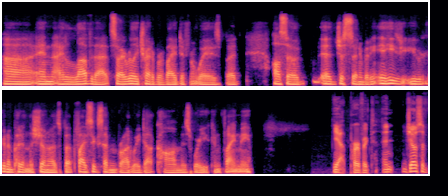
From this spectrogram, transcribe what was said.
Uh, and I love that. So I really try to provide different ways, but also uh, just so anybody, he's, you're going to put it in the show notes, but 567broadway.com is where you can find me. Yeah, perfect. And Joseph,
